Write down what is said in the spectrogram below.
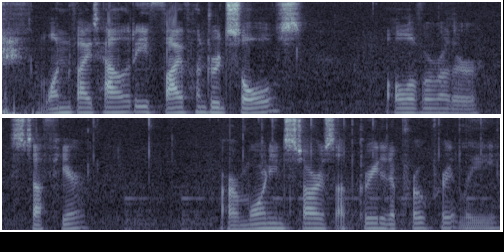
One vitality, 500 souls. All of our other stuff here. Our morning stars upgraded appropriately.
